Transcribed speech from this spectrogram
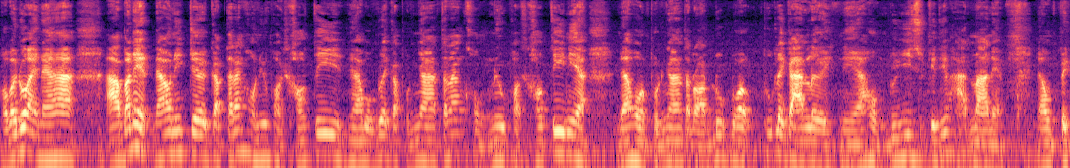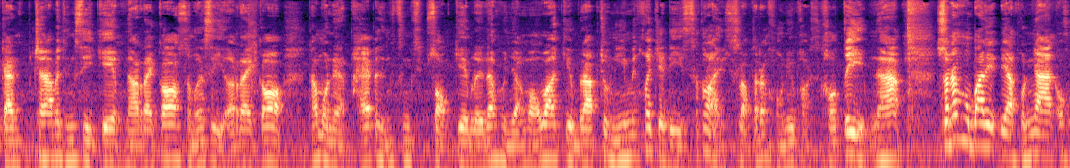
ขอไปด้วยนะฮะอ่าบันเน็ตนะวันนี้เจอกับทางด้านของนิวพอร์ตเคาน์ตี้นะครับผมด้วยกับผลงานทางด้านของนิวพอร์ตเคาน์ตี้เนี่ยนะผมผลงานตลอดทุกทุกรายการเลยเนี่ยผมดู20เกมที่ผ่านมาเนี่ยนะผมเป็นการชนะไปถึง 4 เกมนะอะไรก็เสมอ4อะไรก็ทั้งหมดเนี่ยแพ้ไปถึงถึง 12 เกมเลยนะผมยังมองว่าเกมรับช่วงนี้ไม่ค่อยจะดีสักเท่าไหร่สำหรับทางด้านของนิวพอร์ตเคาน์ตี้นะฮะส่วนทางของบาเน็ตเนี่ยผลงานโอ้โห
